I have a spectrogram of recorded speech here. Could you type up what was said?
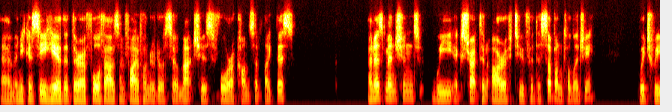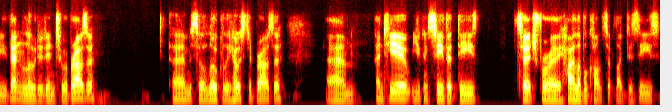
Um, and you can see here that there are 4,500 or so matches for a concept like this. And as mentioned, we extract an RF2 for the subontology, which we then loaded into a browser. Um, so a locally hosted browser. Um, and here you can see that the search for a high level concept like disease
